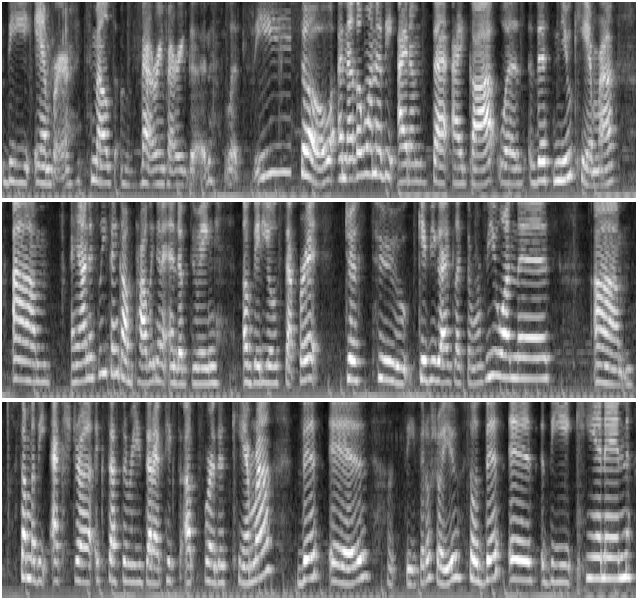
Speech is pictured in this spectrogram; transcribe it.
the amber. It smells very very good. Let's see. So another one of the items that i got was this new camera. Um i honestly think i'm probably gonna end up doing a video separate just to give you guys like the review on this. Um some of the extra accessories that I picked up for this camera. This is, let's see if it'll show you. So this is the Canon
